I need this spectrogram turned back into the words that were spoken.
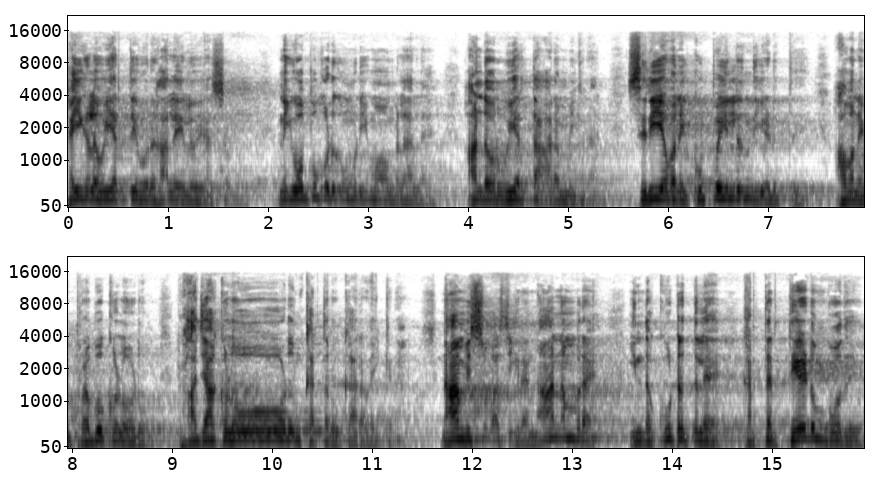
கைகளை உயர்த்தி ஒரு ஹாலே லோயா சொல்லும் இன்னைக்கு ஒப்பு கொடுக்க முடியுமா உங்களால்? ஆண்டவர் உயர்த்த ஆரம்பிக்கிறார். சிறியவனை குப்பையிலிருந்து எடுத்து அவனை பிரபுக்களோடும் ராஜாக்களோடும் கர்த்தர் உட்கார வைக்கிறார். நான் விசுவாசிக்கிறேன் நான் நம்புகிறேன் இந்த கூட்டத்தில் கர்த்தர் தேடும் போது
